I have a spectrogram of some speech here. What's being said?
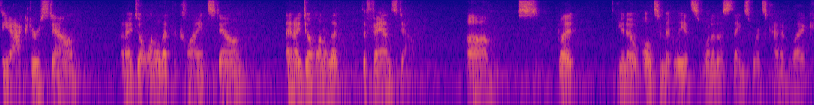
the actors down, and I don't want to let the clients down, and I don't want to let the fans down. Um, but you know, ultimately, it's one of those things where it's kind of like,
